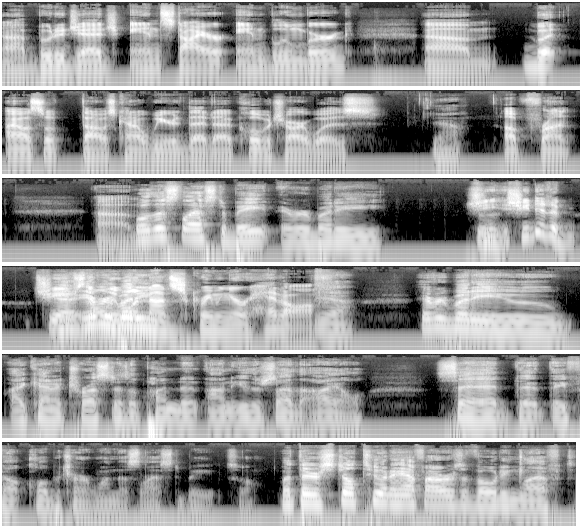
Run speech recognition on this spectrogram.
uh, Buttigieg and Steyer and Bloomberg. Um, but I also thought it was kind of weird that uh, Klobuchar was Yeah. up front. Um, Well, this last debate, everybody, she was- she did a she Yeah, was the only one everybody- not screaming her head off. yeah, everybody who I kind of trust as a pundit on either side of the aisle said that they felt Klobuchar won this last debate. So, but there's still two and a half hours of voting left.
